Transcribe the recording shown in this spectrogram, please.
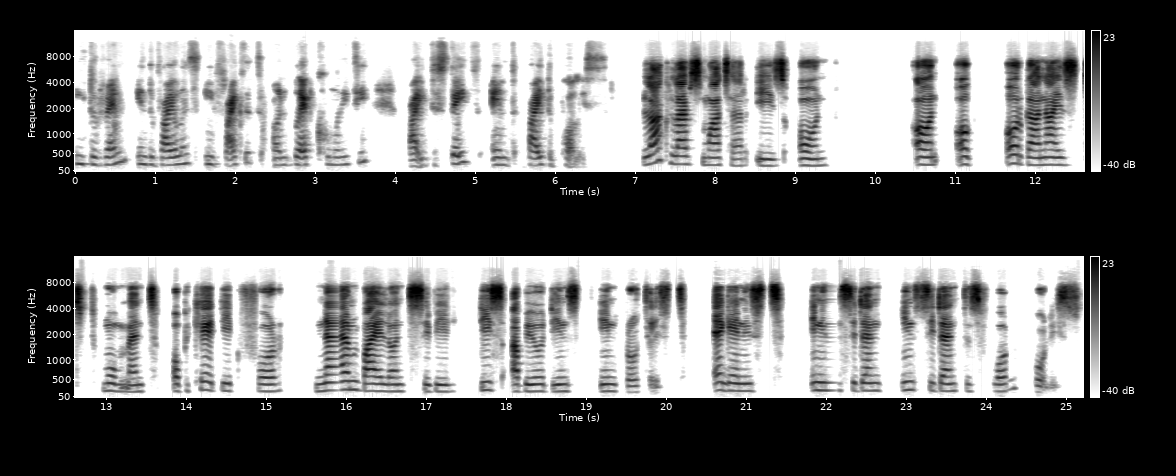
intervene in the violence inflicted on black community by the state and by the police. Black Lives Matter is on an organized movement advocating for non-violent civil disobedience in protest against incident, incidents for police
